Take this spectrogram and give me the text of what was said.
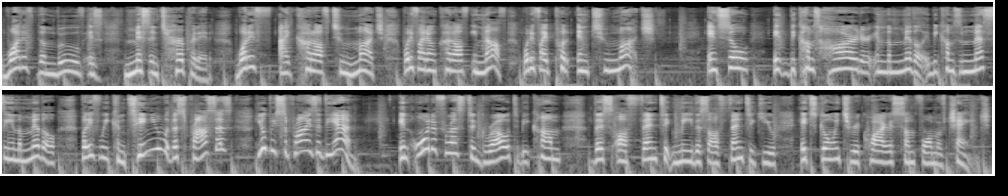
What if the move is misinterpreted? What if I cut off too much? What if I don't cut off enough? What if I put in too much? And so it becomes harder in the middle. It becomes messy in the middle. But if we continue with this process, you'll be surprised at the end. In order for us to grow, to become this authentic me, this authentic you, it's going to require some form of change.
